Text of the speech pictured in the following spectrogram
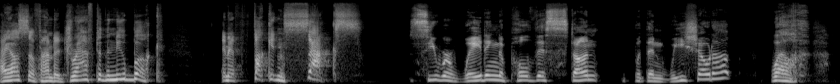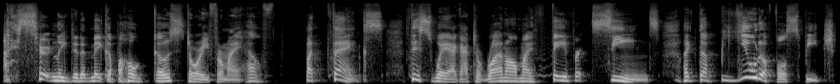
I also found a draft of the new book, and it fucking sucks. See, we're waiting to pull this stunt, but then we showed up? Well, I certainly didn't make up a whole ghost story for my health. But thanks. This way I got to run all my favorite scenes, like the beautiful speech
